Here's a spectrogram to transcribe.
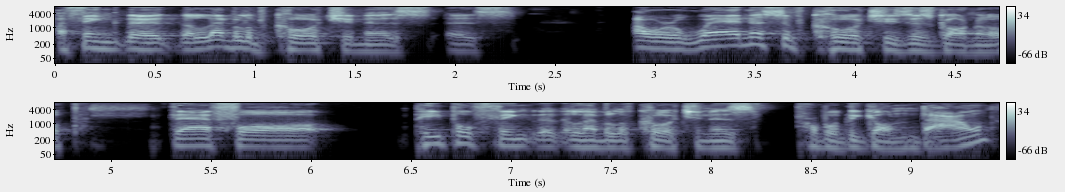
I think the the level of coaching is is our awareness of coaches has gone up. Therefore, people think that the level of coaching has probably gone down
